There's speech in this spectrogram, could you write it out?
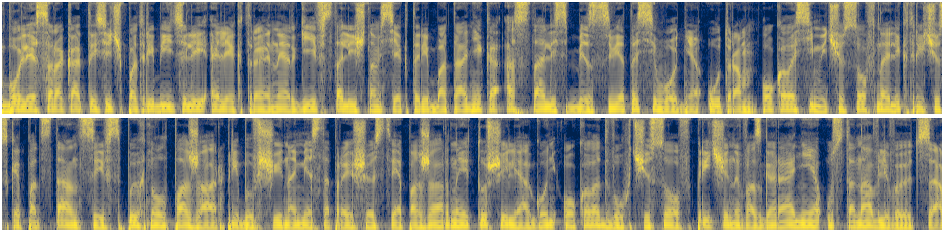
Более 40 тысяч потребителей электроэнергии в столичном секторе «Ботаника» остались без света сегодня утром. Около 7 часов на электрической подстанции вспыхнул пожар. Прибывшие на место происшествия пожарные тушили огонь около двух часов. Причины возгорания устанавливаются.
